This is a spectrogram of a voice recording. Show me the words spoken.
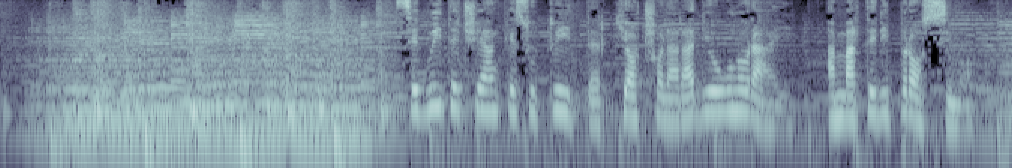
Seguiteci anche su Twitter, chiocciola Radio 1 Rai. A martedì prossimo.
